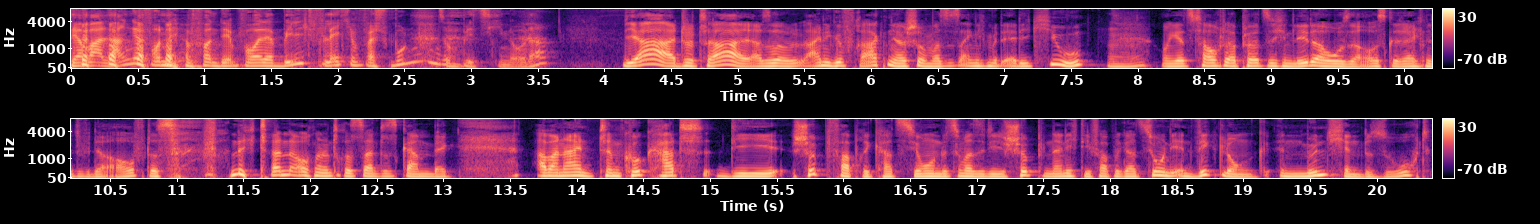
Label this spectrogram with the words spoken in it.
der war lange von der, von der, vor der Bildfläche verschwunden, so ein bisschen, oder? Ja, total. Also einige fragten ja schon, was ist eigentlich mit Eddie Q? Mhm. Und jetzt taucht er plötzlich in Lederhose ausgerechnet wieder auf. Das fand ich dann auch ein interessantes Comeback. Aber nein, Tim Cook hat die Chip-Fabrikation, beziehungsweise die Chip, nenne ich die Fabrikation, die Entwicklung in München besucht.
